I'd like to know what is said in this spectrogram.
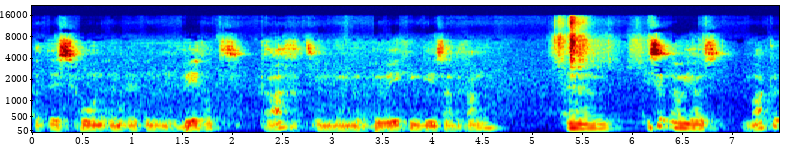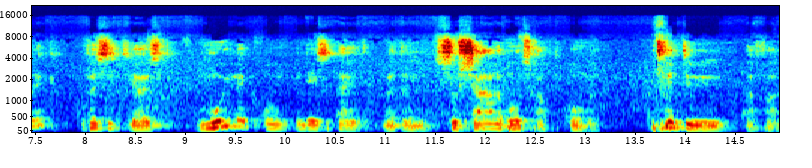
dat is gewoon een, een, wereldkracht, een, een, een beweging die is aan de gang. Ehm, is het nou juist makkelijk of is het juist moeilijk om in deze tijd met een sociale boodschap te komen? Wat vindt u daarvan?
